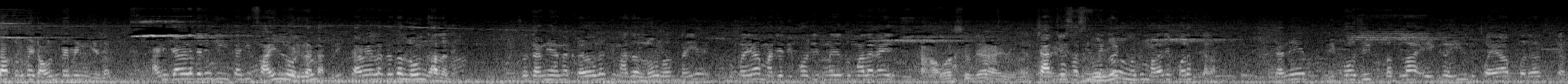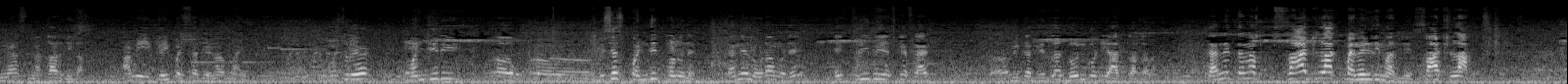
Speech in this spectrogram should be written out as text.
लाख रुपये down payment गेलं. आणि ज्यावेळेला त्यांनी ती त्याची फाईल लोडला टाकली त्यावेळेला त्याचं लोन झालं नाही. तर त्यांनी यांना कळवलं की माझं लोन होत नाहीये. कृपया माझ्या डिपॉझिटमध्ये तुम्हाला काही चार्जेस असतील मला ते परत करा. त्याने डिपॉझिट बदला एकही रुपया परत करण्यास नकार दिला. आम्ही एकही पैसा देणार नाही. दुसरे मंजिरी मिसेस पंडित म्हणून आहे. त्याने लोणामध्ये एक three B H K flat विकत घेतला. दोन कोटी आठ लाखाला. त्याने त्यांना साठ लाख पॅनल्टी मारली आहे. साठ लाख.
